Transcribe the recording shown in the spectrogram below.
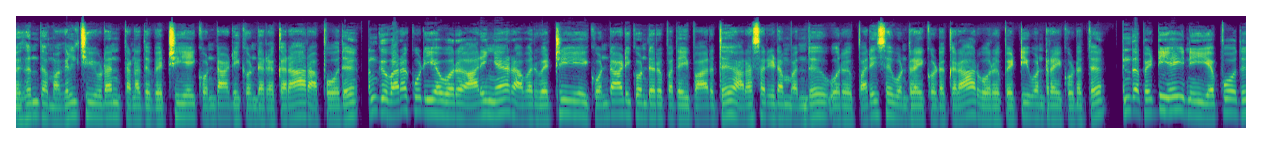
மிகுந்த மகிழ்ச்சியுடன் தனது வெற்றியை கொண்டாடி கொண்டிருக்கிறார். அப்போது அங்கு வரக்கூடிய ஒரு அறிஞர் அவர் வெற்றியை கொண்டாடி கொண்டிருப்பதை பார்த்து அரசரிடம் வந்து ஒரு பரிசு ஒன்றை கொடுக்கிறார். ஒரு பெட்டி ஒன்றை கொடுத்து இந்த பெட்டியை நீ எப்போது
